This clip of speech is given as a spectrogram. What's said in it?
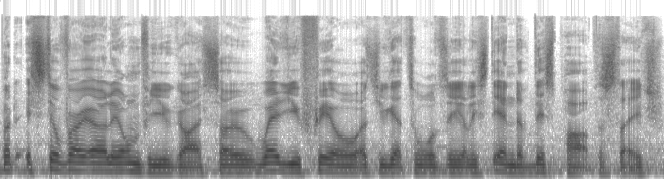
But it's still very early on for you guys. So where do you feel as you get towards the, at least the end of this part of the stage?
